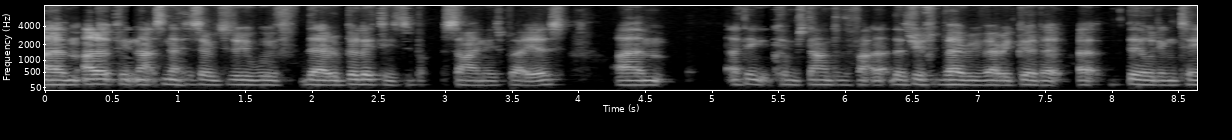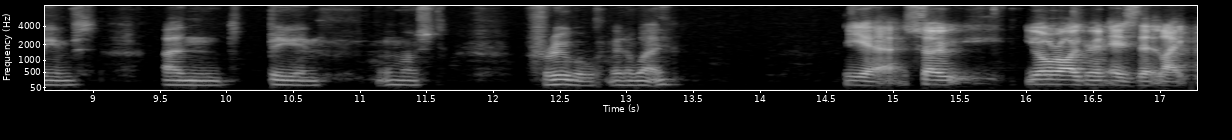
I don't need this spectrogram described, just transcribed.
Um, I don't think that's necessarily to do with their ability to sign these players. Um, I think it comes down to the fact that they're just very, very good at, at building teams and being almost frugal in a way. Yeah. So your argument is that, like,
